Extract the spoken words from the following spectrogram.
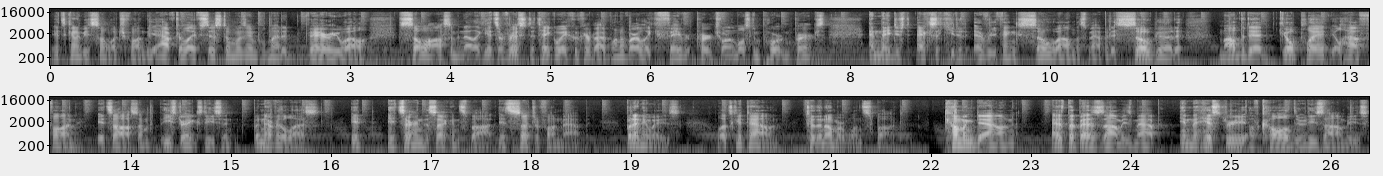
it's going to be so much fun. The Afterlife system was implemented very well, so awesome, and now, like, it's a risk to take away Quick Revive, one of our, like, favorite perks, one of the most important perks, and they just executed everything so well on this map. It is so good. Mob the Dead, go play it, you'll have fun, it's awesome. Easter egg's decent, but nevertheless, it, it's earned the second spot. It's such a fun map. But anyways, let's get down to the number one spot coming down as the best zombies map in the history of Call of Duty Zombies.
